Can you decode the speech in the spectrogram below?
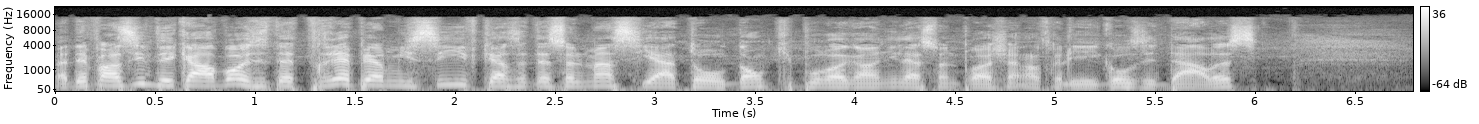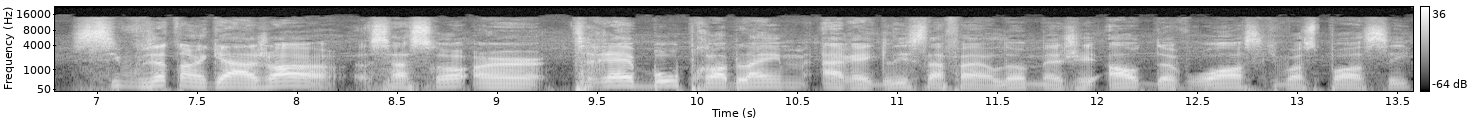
La défensive des Cowboys était très permissive car c'était seulement Seattle, donc qui pourra gagner la semaine prochaine entre les Eagles et Dallas. Si vous êtes un gageur, ça sera un très beau problème à régler cette affaire-là, mais j'ai hâte de voir ce qui va se passer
